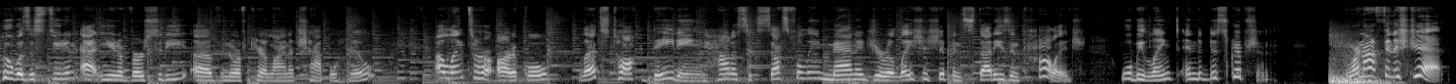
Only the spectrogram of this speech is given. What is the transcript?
who was a student at University of North Carolina, Chapel Hill. A link to her article Let's Talk Dating How to Successfully Manage Your Relationship and Studies in College will be linked in the description. We're not finished yet.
